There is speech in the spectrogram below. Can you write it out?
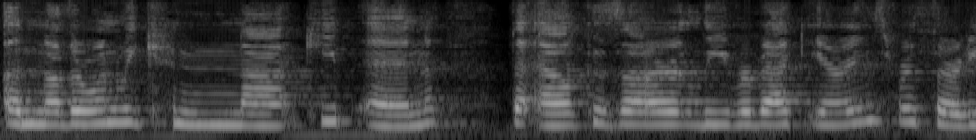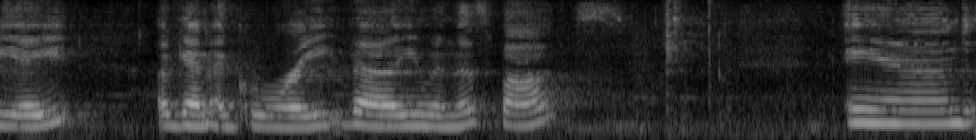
another one we cannot keep in, the Alcazar leverback earrings for 38. Again, a great value in this box. And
